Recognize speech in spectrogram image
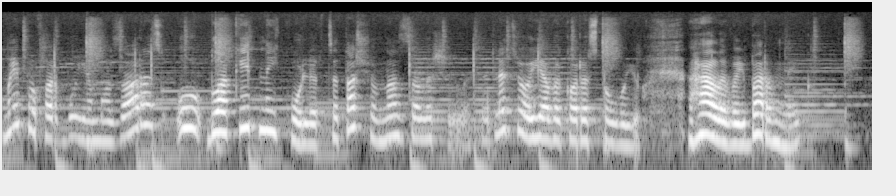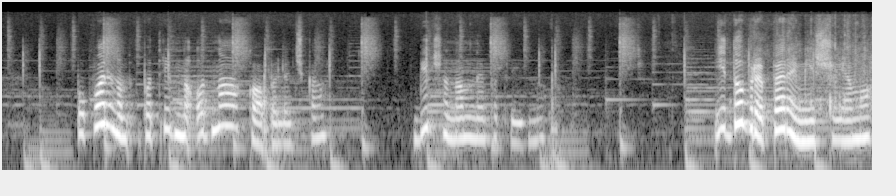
ми пофарбуємо зараз у блакитний колір. Це та, що в нас залишилася. Для цього я використовую гелевий барвник. Буквально потрібна одна капелечка. Більше нам не потрібно. І добре перемішуємо.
